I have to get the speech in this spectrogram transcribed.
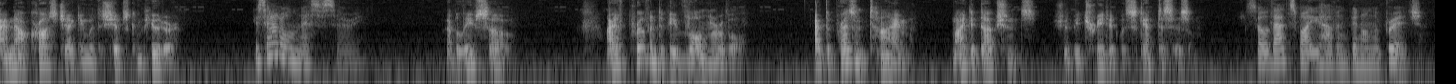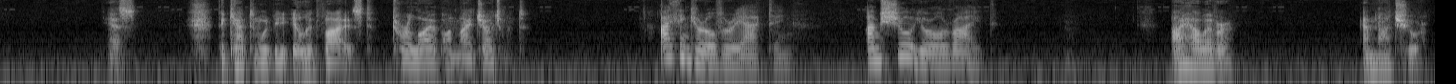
I am now cross-checking with the ship's computer. Is that all necessary? I believe so. I have proven to be vulnerable. At the present time, my deductions should be treated with skepticism. So that's why you haven't been on the bridge? Yes. The captain would be ill-advised to rely upon my judgment. I think you're overreacting. I'm sure you're all right. I, however, am not sure.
